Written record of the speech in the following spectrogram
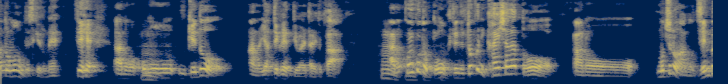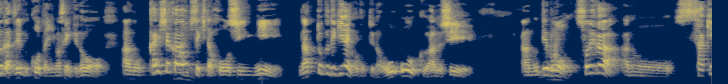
うと思うんですけどね。って、あの、思うけど、あの、やってくれって言われたりとか、うん。あの、こういうことって多くて、で特に会社だと、あの、もちろんあの、全部が全部こうとは言いませんけど、あの、会社から落ちてきた方針に納得できないことっていうのは多くあるし、あの、でも、はい。それが、あの、先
